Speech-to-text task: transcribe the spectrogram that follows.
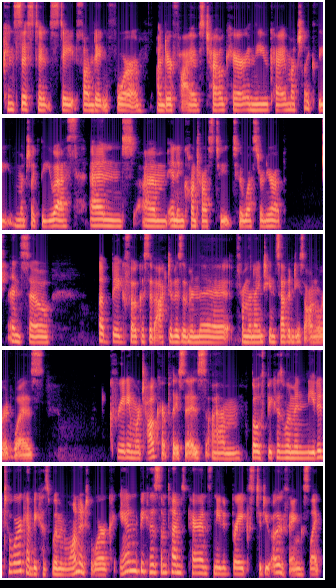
consistent state funding for under fives childcare in the UK, much like the much like the US, and um, and in contrast to to Western Europe, and so a big focus of activism in the from the 1970s onward was creating more childcare places, um, both because women needed to work and because women wanted to work, and because sometimes parents needed breaks to do other things like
